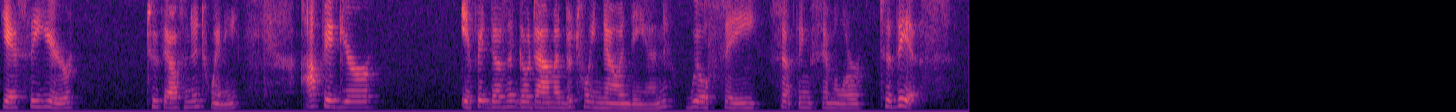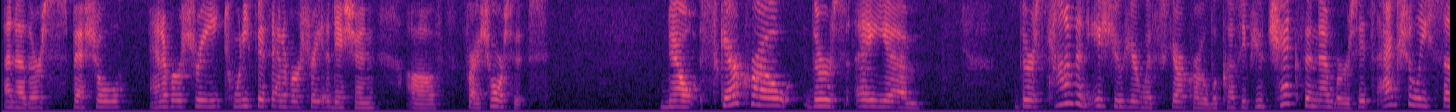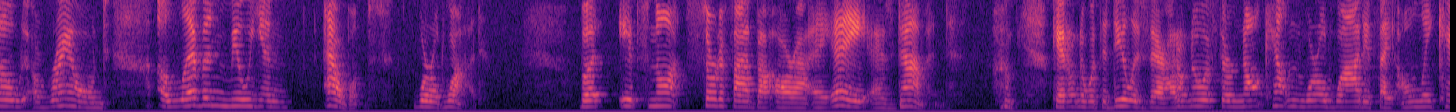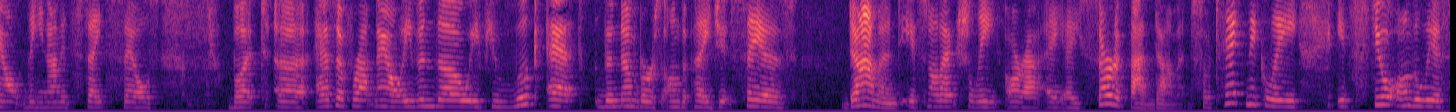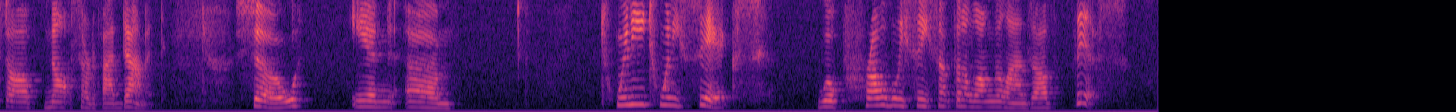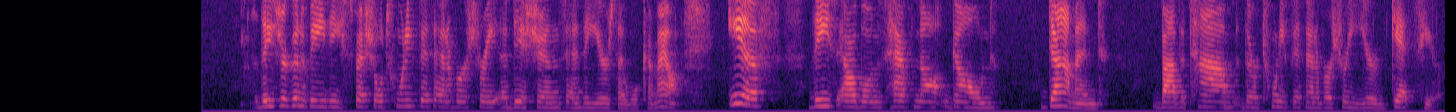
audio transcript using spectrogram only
yes, the year 2020, I figure if it doesn't go diamond between now and then, we'll see something similar to this. Another special anniversary, 25th anniversary edition of Fresh Horses. Now, Scarecrow, there's a um, there's kind of an issue here with Scarecrow because if you check the numbers, it's actually sold around 11 million albums worldwide. But it's not certified by RIAA as diamond. okay, I don't know what the deal is there. I don't know if they're not counting worldwide, if they only count the United States sales. But uh, as of right now, even though if you look at the numbers on the page, it says diamond, it's not actually RIAA certified diamond. So technically, it's still on the list of not certified diamond. So in um, 2026, we'll probably see something along the lines of this. These are going to be the special 25th anniversary editions and the years they will come out. If these albums have not gone diamond by the time their 25th anniversary year gets here.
